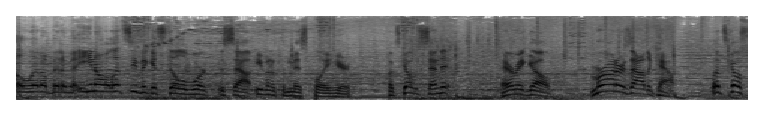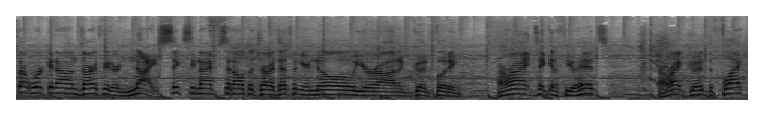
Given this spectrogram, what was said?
a little bit of it. You know, let's see if we can still work this out, even with the misplay here. Let's go, send it. There we go. Marauder's out of the count. Let's go start working on Darth Vader. Nice. 69% auto charge. That's when you know you're on a good footing. All right, taking a few hits. All right, good. Deflect.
